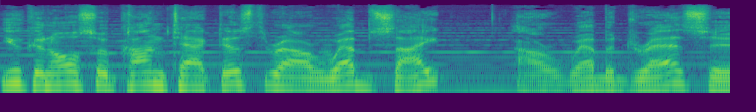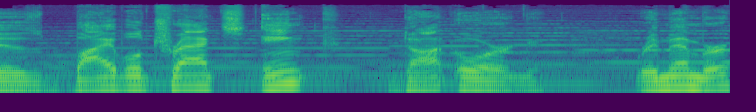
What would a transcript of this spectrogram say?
You can also contact us through our website. Our web address is BibleTractsInc.org. Remember,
